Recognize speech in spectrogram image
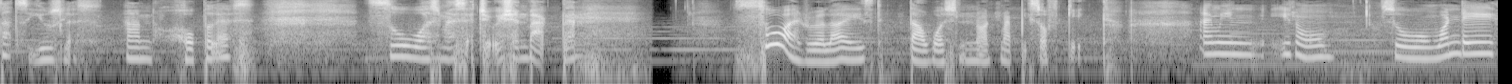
that's useless and hopeless. So was my situation back then. So I realized that was not my piece of cake. I mean, you know, so one day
